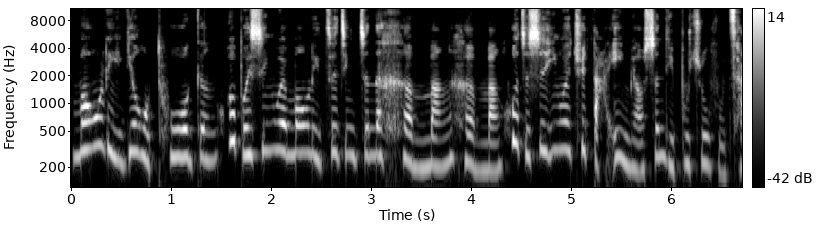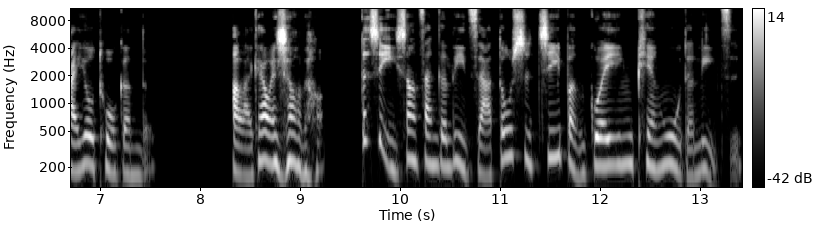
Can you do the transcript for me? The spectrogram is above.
，Molly 又拖更，会不会是因为 Molly 最近真的很忙很忙，或者是因为去打疫苗身体不舒服才又拖更的？好，来开玩笑的。但是以上三个例子啊，都是基本归因偏误的例子，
